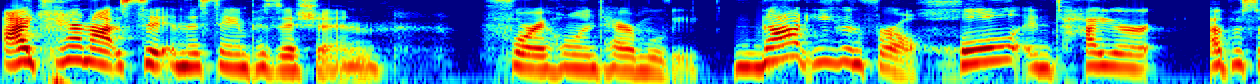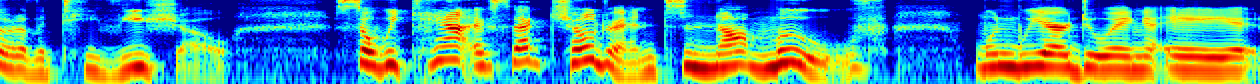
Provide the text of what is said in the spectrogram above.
I cannot sit in the same position for a whole entire movie, not even for a whole entire episode of a TV show. So we can't expect children to not move when we are doing a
